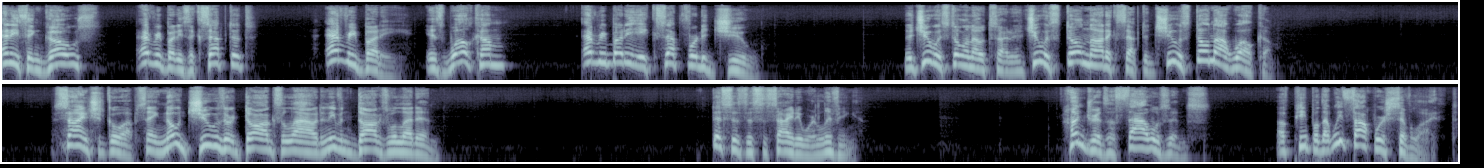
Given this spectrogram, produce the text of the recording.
Anything goes. Everybody's accepted. Everybody is welcome. Everybody except for the Jew. The Jew is still an outsider. The Jew is still not accepted. The Jew is still not welcome. Signs should go up saying no Jews or dogs allowed, and even dogs will let in. This is the society we're living in. Hundreds of thousands of people that we thought were civilized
